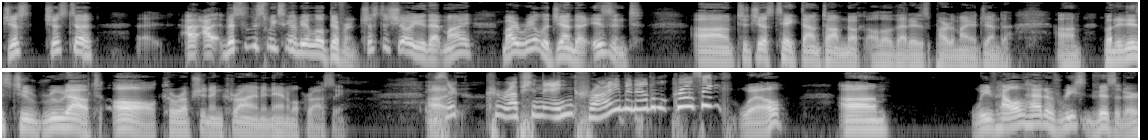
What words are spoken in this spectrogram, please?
just just to. I, I, this this week's going to be a little different, just to show you that my my real agenda isn't um, to just take down Tom Nook, although that is part of my agenda. Um, but it is to root out all corruption and crime in Animal Crossing. Is Uh, there corruption and crime in Animal Crossing? Well, um, we've all had a recent visitor,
